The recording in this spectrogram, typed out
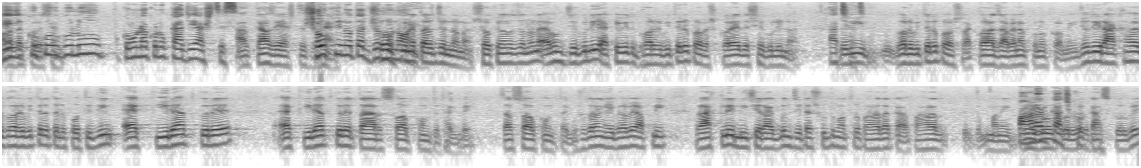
যেই কুকুরগুলো কোনো না কোনো কাজে আসতেছে। কাজে আসতেছে হ্যাঁ। শৌখিনতার জন্য নয়। শৌখিনতার জন্য নয় শৌখিনতার জন্য নয় এবং যেগুলি একেবারে ঘরের ভিতরে প্রবেশ করায় দেয় সেগুলি নয়। আচ্ছা, যদি ঘরের ভিতরে প্রবেশ করা যাবে না কোনো ক্রমেই। যদি রাখা হয় ঘরের ভিতরে তাহলে প্রতিদিন এক কিরাত করে এক কিরাত করে তার সব কমতে থাকবে। তার সব কমতে থাকবে? সুতরাং এইভাবে আপনি রাখলে নিচে রাখবেন যেটা শুধুমাত্র পাহারাদার কা- পাহারা মানে পাহারার গো- কাজ করবে। কাজ করবে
